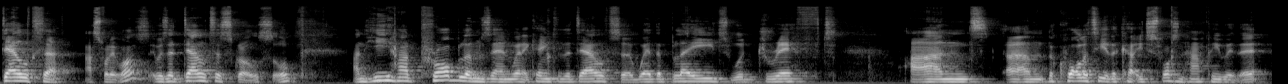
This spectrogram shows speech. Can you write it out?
Delta. That's what it was. It was a Delta scroll saw. And he had problems then when it came to the Delta where the blades would drift and um, the quality of the cut, he just wasn't happy with it.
